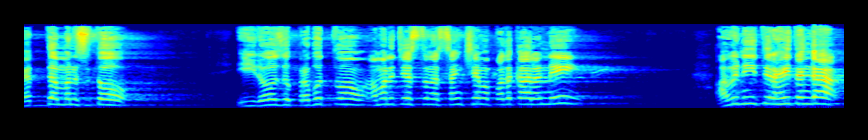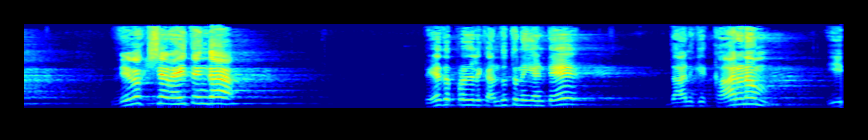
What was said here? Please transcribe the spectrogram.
పెద్ద మనసుతో ఈరోజు ప్రభుత్వం అమలు చేస్తున్న సంక్షేమ పథకాలన్నీ అవినీతి రహితంగా వివక్ష రహితంగా పేద ప్రజలకు అందుతున్నాయి అంటే దానికి కారణం ఈ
